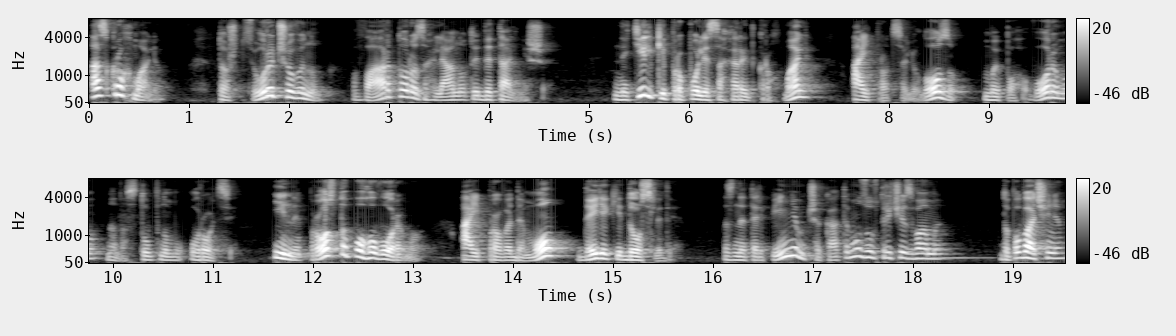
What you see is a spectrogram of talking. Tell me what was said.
а з крохмалю. Тож цю речовину варто розглянути детальніше. Не тільки про полісахарид крохмаль, а й про целюлозу ми поговоримо на наступному уроці. І не просто поговоримо, а й проведемо деякі досліди. З нетерпінням чекатиму зустрічі з вами. До побачення!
